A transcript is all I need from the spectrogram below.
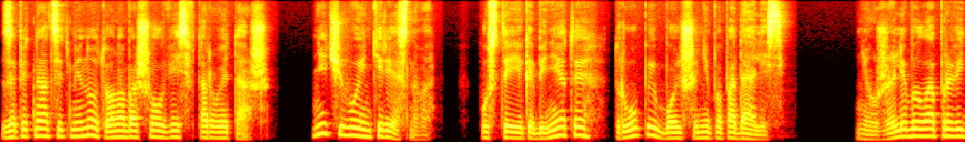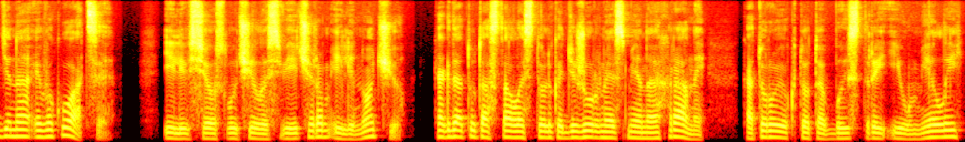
За 15 минут он обошел весь второй этаж. Ничего интересного. Пустые кабинеты, трупы больше не попадались. Неужели была проведена эвакуация? Или все случилось вечером или ночью, когда тут осталась только дежурная смена охраны, которую кто-то быстрый и умелый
